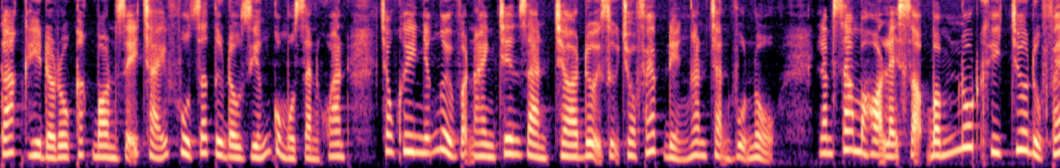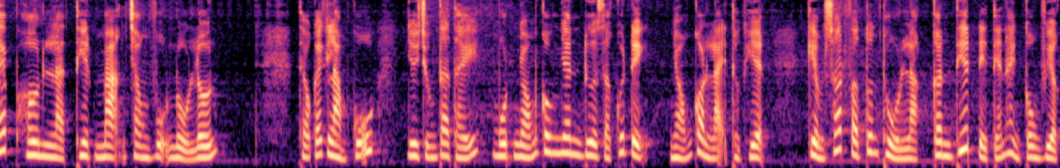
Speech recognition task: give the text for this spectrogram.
các hydrocarbon dễ cháy phụt ra từ đầu giếng của một giàn khoan, trong khi những người vận hành trên giàn chờ đợi sự cho phép để ngăn chặn vụ nổ. Làm sao mà họ lại sợ bấm nút khi chưa được phép hơn là thiệt mạng trong vụ nổ lớn? Theo cách làm cũ, như chúng ta thấy, một nhóm công nhân đưa ra quyết định, nhóm còn lại thực hiện. Kiểm soát và tuân thủ là cần thiết để tiến hành công việc.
